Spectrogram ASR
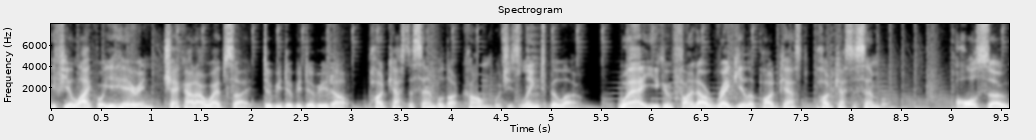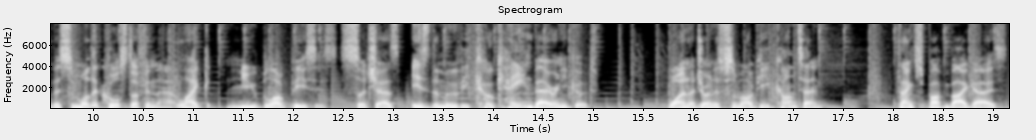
If you like what you're hearing, check out our website, www.podcastassemble.com, which is linked below, where you can find our regular podcast, Podcast Assemble. Also, there's some other cool stuff in there, like new blog pieces, such as Is the movie Cocaine Bear any good? Why not join us for some more geek content? Thanks for popping by, guys.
